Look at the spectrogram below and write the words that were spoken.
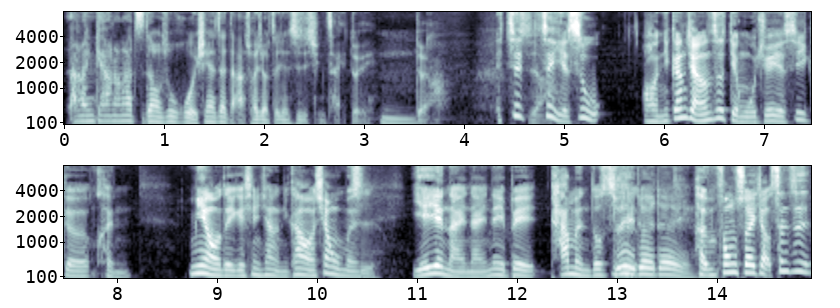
他应该让他知道说我现在在打摔跤这件事情才对。嗯，对啊，这这也是我。哦，你刚讲的这点，我觉得也是一个很妙的一个现象。你看，好像我们爷爷奶奶那辈，他们都是对对对，很疯摔跤，甚至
